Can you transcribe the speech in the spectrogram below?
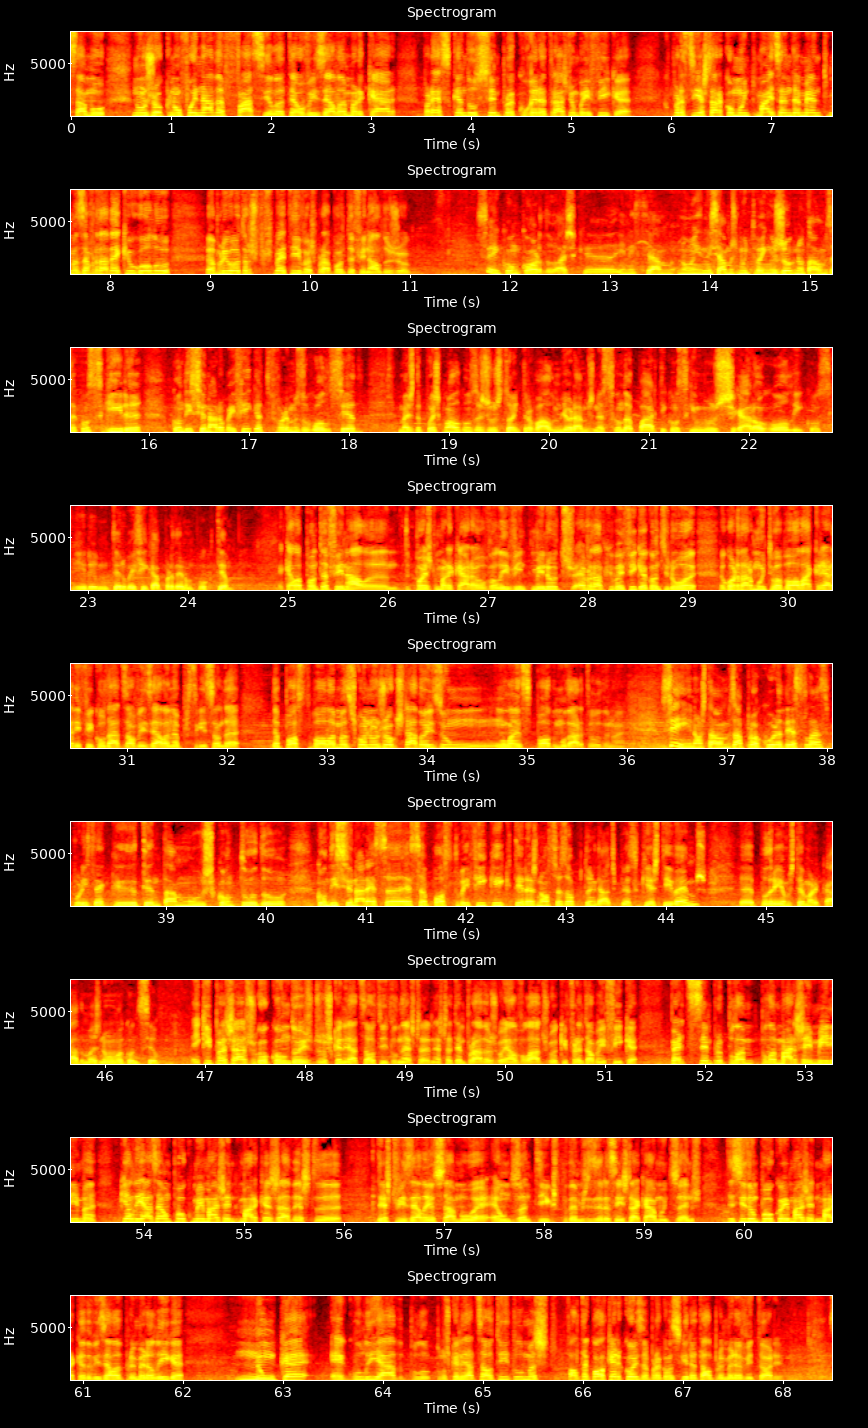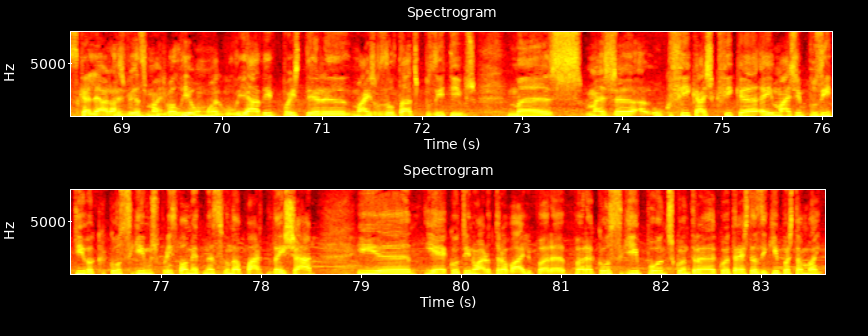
Samu, num jogo que não foi nada fácil até o Vizela marcar, parece que andou sempre a correr atrás de um Benfica, que parecia estar com muito mais andamento, mas a verdade é que o golo abriu outras perspectivas para a ponta final do jogo. Sim, concordo. Acho que iniciámos, não iniciámos muito bem o jogo, não estávamos a conseguir eh, condicionar o Benfica, fomos o golo cedo, mas depois com alguns ajustes ao intervalo melhoramos na segunda parte e conseguimos chegar ao golo e conseguir meter o Benfica a perder um pouco de tempo aquela ponta final, eh, depois de marcar houve ali 20 minutos, é verdade que o Benfica continua a guardar muito a bola, a criar dificuldades ao Vizela na perseguição da, da posse de bola, mas quando um jogo está 2-1, um lance pode mudar tudo, não é? Sim, nós estávamos à procura desse lance, por isso é que tentámos, contudo, condicionar essa, essa posse do Benfica e que ter as nossas oportunidades. Penso que as tivemos, eh, poderíamos ter marcado, mas não aconteceu. A equipa já jogou com dois dos candidatos ao título nesta, nesta temporada, jogou em Alvalade, jogou aqui frente ao Benfica, perde sempre pela, pela margem mínima, que aliás é um pouco uma imagem de marca já deste, deste Vizela e o Samu é, é, um dos antigos, podemos dizer assim, está cá há muitos anos. Tem sido um pouco a imagem de marca do Vizela de Primeira Liga. Nunca é goleado pelos candidatos ao título, mas falta qualquer coisa para conseguir a tal primeira vitória. Se calhar às vezes mais valia uma goleada e depois ter eh, mais resultados positivos, mas, mas uh, o que fica, acho que fica a imagem positiva que conseguimos, principalmente na segunda parte, deixar e, uh, e é continuar o trabalho para, para conseguir pontos contra, contra estas equipas também.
